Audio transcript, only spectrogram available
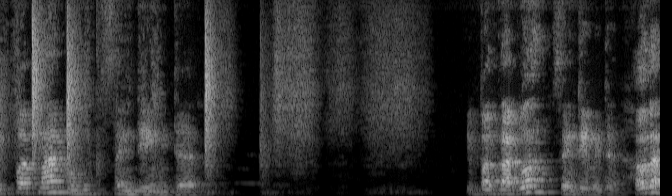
ಇಪ್ಪತ್ನಾಲ್ಕು ಸೆಂಟಿಮೀಟರ್ ಇಪ್ಪತ್ನಾಲ್ಕು ಸೆಂಟಿಮೀಟರ್. ಹೌದಾ?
